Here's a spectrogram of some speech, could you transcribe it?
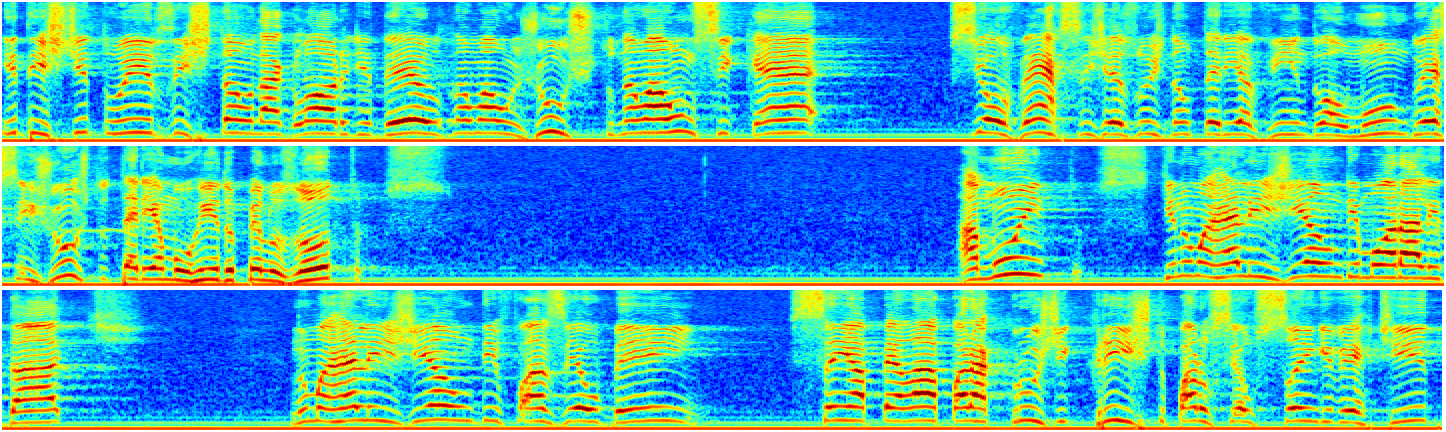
e destituídos estão da glória de Deus, não há um justo, não há um sequer. Se houvesse, Jesus não teria vindo ao mundo, esse justo teria morrido pelos outros. Há muitos que numa religião de moralidade, numa religião de fazer o bem, sem apelar para a cruz de Cristo, para o seu sangue vertido,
